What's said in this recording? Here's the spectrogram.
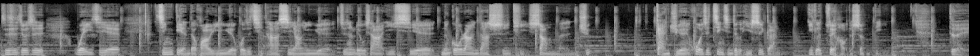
其实就是为一些经典的华语音乐或者其他西洋音乐，就是留下一些能够让人家实体上门去感觉或者是进行这个仪式感一个最好的圣地。对，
